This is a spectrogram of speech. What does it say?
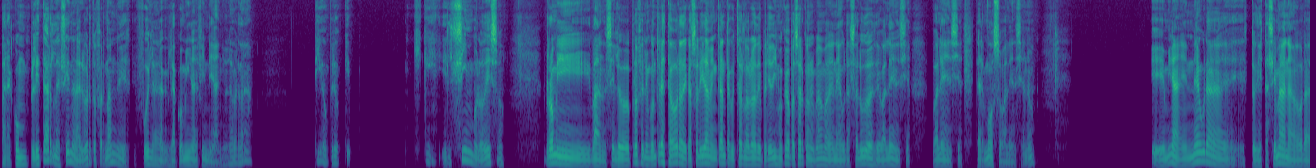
Para completar la escena de Alberto Fernández fue la, comida de fin de año, la verdad. Tío, pero qué, el símbolo de eso. Romy Vance, lo, profe, lo encontré a esta hora de casualidad, me encanta escucharlo hablar de periodismo. ¿Qué va a pasar con el programa de Neura? Saludos desde Valencia. Valencia, está hermoso Valencia, ¿no? Eh, mira, en Neura eh, estoy esta semana, ahora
